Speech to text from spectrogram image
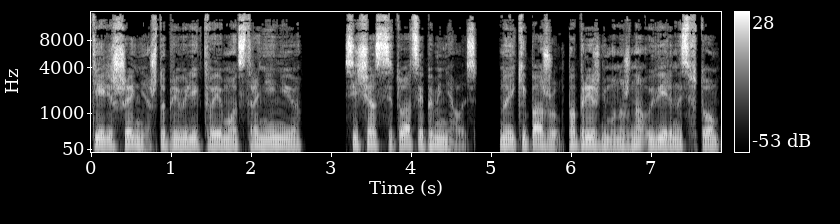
Те решения, что привели к твоему отстранению... Сейчас ситуация поменялась но экипажу по-прежнему нужна уверенность в том,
